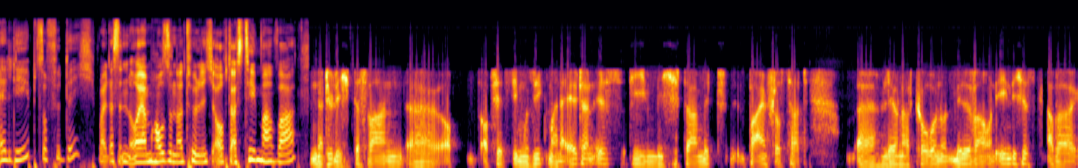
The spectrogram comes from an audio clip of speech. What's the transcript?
erlebt, so für dich? Weil das in eurem Hause natürlich auch das Thema war. Natürlich, das waren, äh, ob es jetzt die Musik meiner Eltern ist, die mich damit beeinflusst hat äh, Leonard Cohen und Milva und ähnliches, aber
